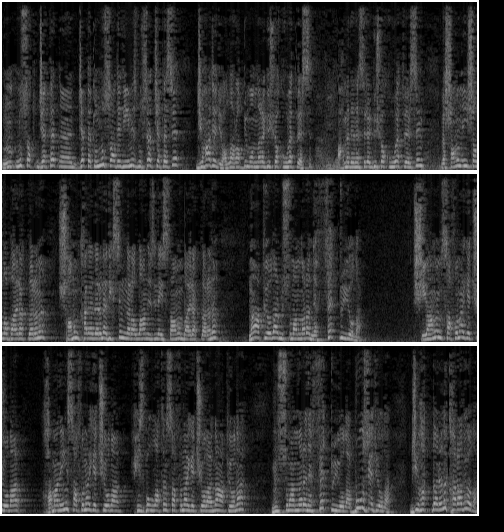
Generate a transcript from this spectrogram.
Nusrat cephet, e, Cephetun Nusra dediğimiz Nusret cephesi cihad ediyor. Allah Rabbim onlara güç ve kuvvet versin. Amin. Ahmet Enesir'e güç ve kuvvet versin ve Şam'ın inşallah bayraklarını Şam'ın kalelerine diksinler Allah'ın izniyle İslam'ın bayraklarını. Ne yapıyorlar? Müslümanlara nefret duyuyorlar. Şia'nın safına geçiyorlar. Hamane'in safına geçiyorlar. Hizbullah'ın safına geçiyorlar. Ne yapıyorlar? Müslümanlara nefret duyuyorlar. Buğz ediyorlar. Cihatlarını karalıyorlar.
